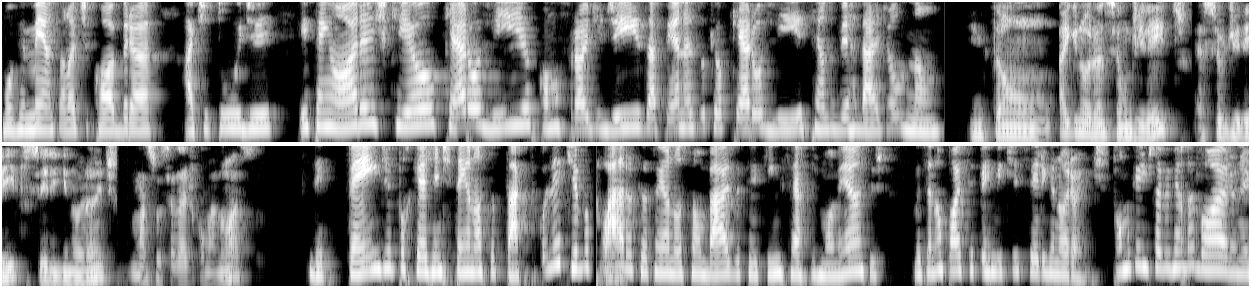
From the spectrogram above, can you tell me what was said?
movimento, ela te cobra atitude. E tem horas que eu quero ouvir, como Freud diz, apenas o que eu quero ouvir, sendo verdade ou não. Então, a ignorância é um direito? É seu direito ser ignorante numa sociedade como a nossa? Depende, porque a gente tem o nosso pacto coletivo. Claro que eu tenho a noção básica que em certos momentos você não pode se permitir ser ignorante. Como que a gente está vivendo agora, né?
